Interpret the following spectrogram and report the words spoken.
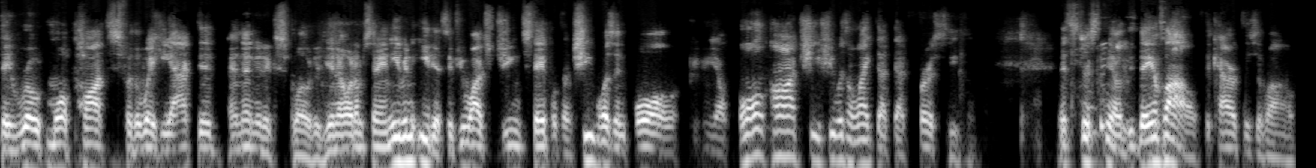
they wrote more parts for the way he acted and then it exploded. You know what i'm saying? Even edith if you watch jean stapleton she wasn't all you know all archie she wasn't like that that first season. It's just you know they evolve the characters evolve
